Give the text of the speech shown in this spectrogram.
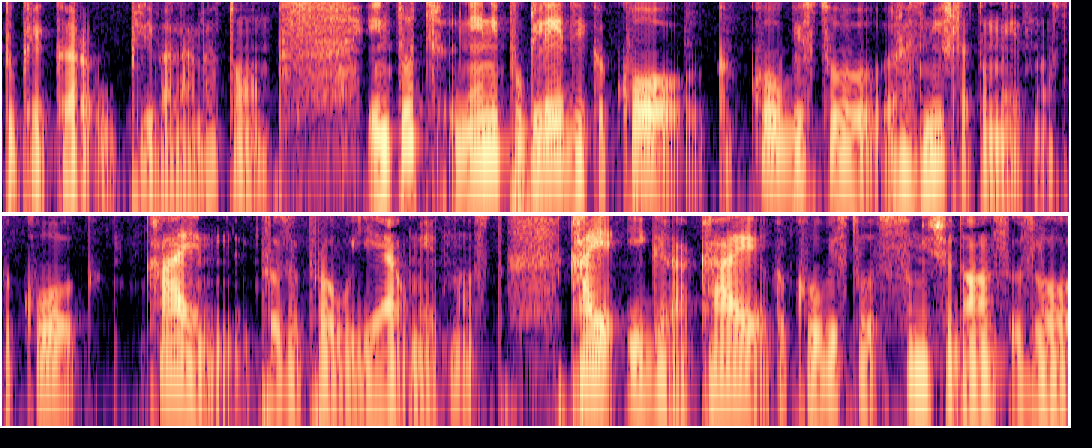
tukaj kar vplivala na to. In tudi njeni pogledi, kako, kako v bistvu razmišljati umetnost, kako, kaj pravzaprav je umetnost, kaj je igra, kaj, kako v bistvu so mi še danes zelo,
